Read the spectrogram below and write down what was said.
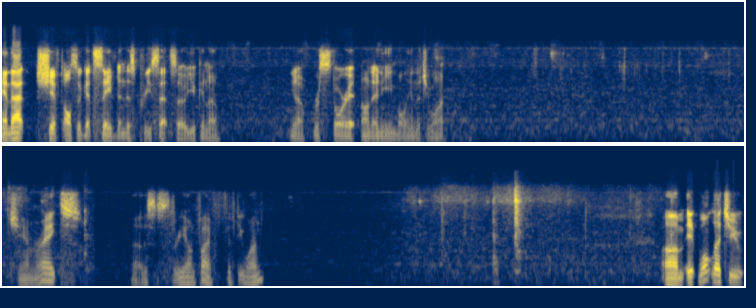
And that shift also gets saved in this preset, so you can, uh, you know, restore it on any mullion that you want. Jamb right. Uh, this is three on 551. Um, it won't let you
